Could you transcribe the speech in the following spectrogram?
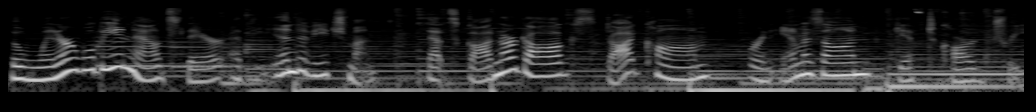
The winner will be announced there at the end of each month. That's godandourdogs.com for an Amazon gift card treat.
